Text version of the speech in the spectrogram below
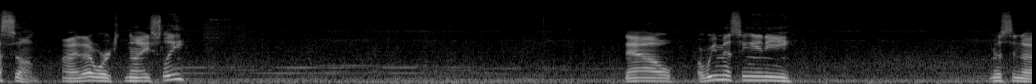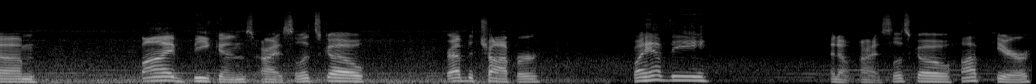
Awesome. All right, that works nicely. Now, are we missing any? Missing um five beacons. All right, so let's go grab the chopper. Do I have the? I don't. All right, so let's go hop here.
